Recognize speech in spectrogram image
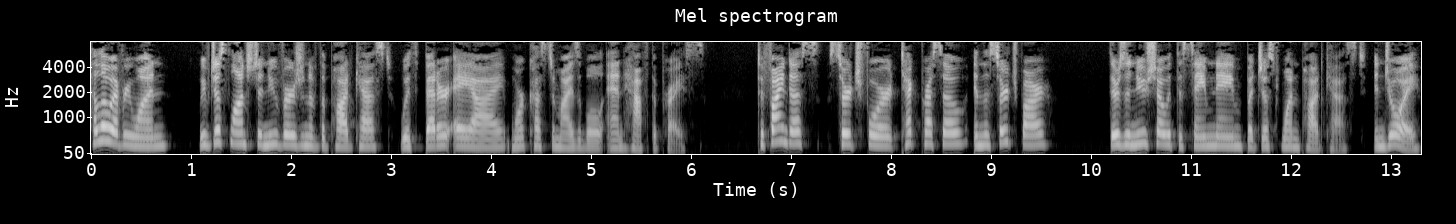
Hello, everyone. We've just launched a new version of the podcast with better AI, more customizable, and half the price. To find us, search for Techpresso in the search bar. There's a new show with the same name, but just one podcast. Enjoy.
